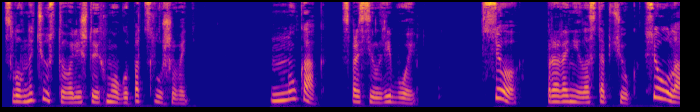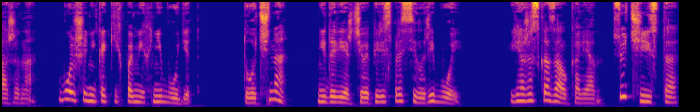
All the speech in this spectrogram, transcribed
словно чувствовали, что их могут подслушивать. «Ну как?» – спросил Рябой. «Все», – проронил Остапчук, – «все улажено. Больше никаких помех не будет». «Точно?» – недоверчиво переспросил Рябой. «Я же сказал, Колян, все чисто»,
